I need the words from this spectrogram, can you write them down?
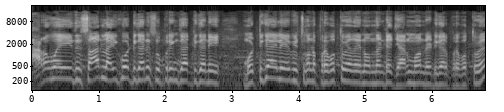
అరవై ఐదు సార్లు హైకోర్టు కానీ సుప్రీంకోర్టు కానీ మొట్టికాయలు వేయించుకున్న ప్రభుత్వం ఏదైనా ఉందంటే జగన్మోహన్ రెడ్డి గారి ప్రభుత్వమే.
